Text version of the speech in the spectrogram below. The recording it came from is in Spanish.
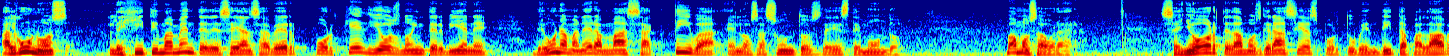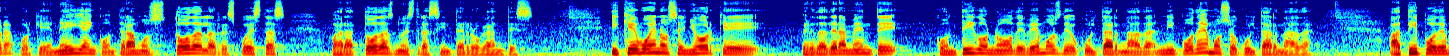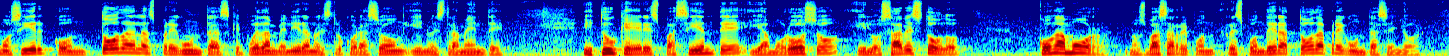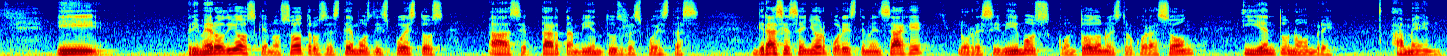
Algunos legítimamente desean saber por qué Dios no interviene de una manera más activa en los asuntos de este mundo. Vamos a orar. Señor, te damos gracias por tu bendita palabra, porque en ella encontramos todas las respuestas para todas nuestras interrogantes. Y qué bueno, Señor, que verdaderamente contigo no debemos de ocultar nada, ni podemos ocultar nada. A ti podemos ir con todas las preguntas que puedan venir a nuestro corazón y nuestra mente. Y tú que eres paciente y amoroso y lo sabes todo, con amor nos vas a responder a toda pregunta, Señor. Y primero Dios, que nosotros estemos dispuestos a aceptar también tus respuestas. Gracias Señor por este mensaje, lo recibimos con todo nuestro corazón y en tu nombre. Amén.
